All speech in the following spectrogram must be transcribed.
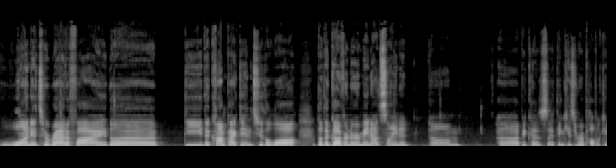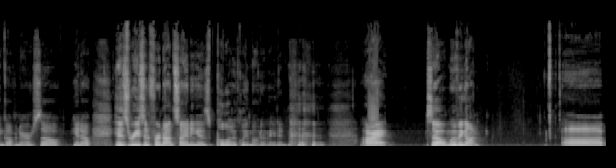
wanted to ratify the the the compact into the law, but the governor may not sign it um, uh, because I think he's a Republican governor. So you know his reason for not signing is politically motivated. All right, so moving on. Uh,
